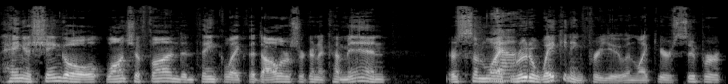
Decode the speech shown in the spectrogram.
hang a shingle, launch a fund, and think like the dollars are going to come in. There's some like yeah. rude awakening for you and like your super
